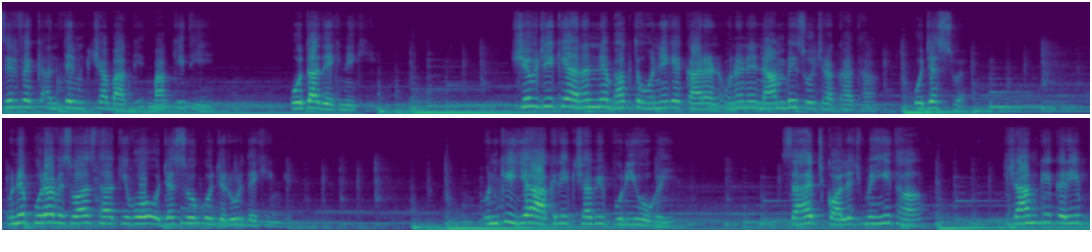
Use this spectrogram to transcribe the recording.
सिर्फ़ एक अंतिम इच्छा बाकी बाकी थी पोता देखने की। शिव जी के अनन्य भक्त होने के कारण उन्होंने नाम भी सोच रखा था, ओजस्व। उन्हें पूरा विश्वास था कि वो ओजस्व को ज़रूर देखेंगे। उनकी यह आखिरी इच्छा भी पूरी हो गई। सहज कॉलेज में ही था। शाम के करीब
